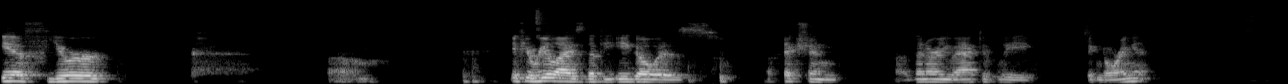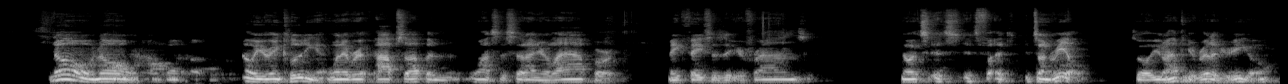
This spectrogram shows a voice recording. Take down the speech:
if you're um, if you realize that the ego is a fiction, uh, then are you actively ignoring it? No, no, no, you're including it whenever it pops up and wants to sit on your lap or make faces at your friends. No, it's it's it's it's unreal. So you don't have to get rid of your ego.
